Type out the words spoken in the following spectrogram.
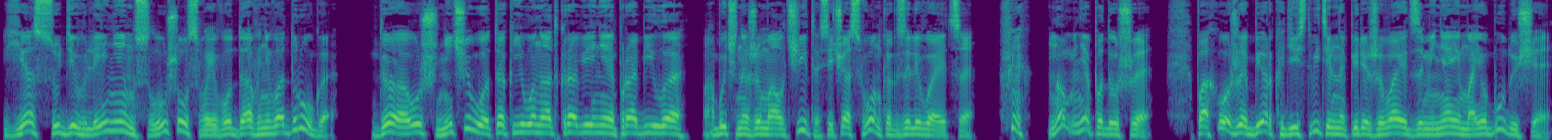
Я с удивлением слушал своего давнего друга. Да уж, ничего так его на откровение пробило. Обычно же молчит, а сейчас вон как заливается. Но мне по душе. Похоже, Берг действительно переживает за меня и мое будущее.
